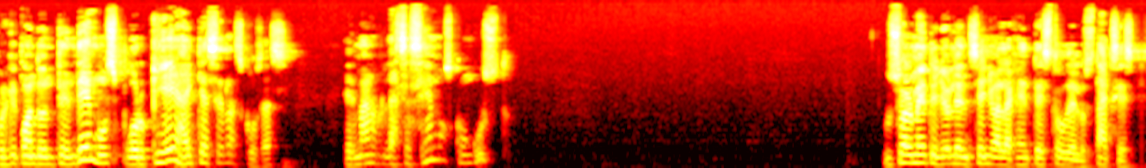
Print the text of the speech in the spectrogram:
Porque cuando entendemos por qué hay que hacer las cosas, hermanos, las hacemos con gusto. Usualmente yo le enseño a la gente esto de los taxes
